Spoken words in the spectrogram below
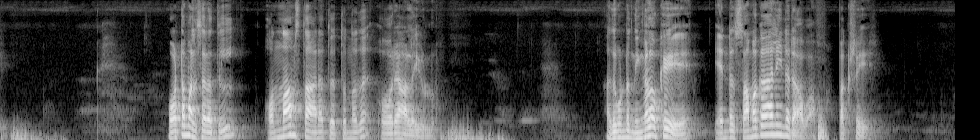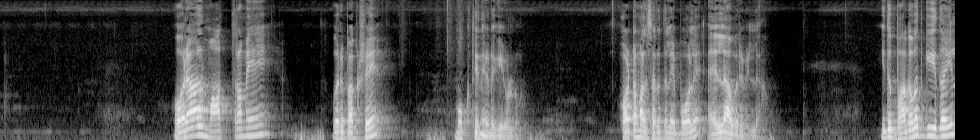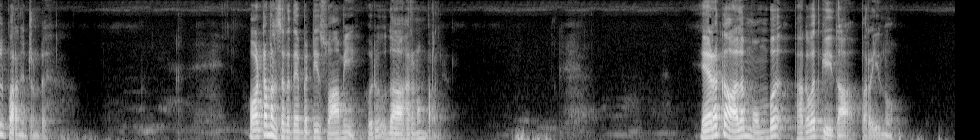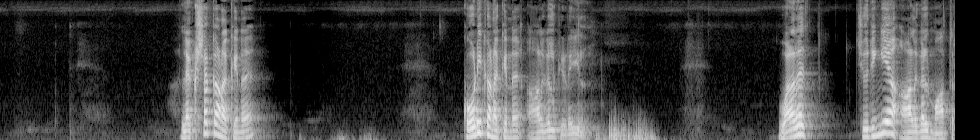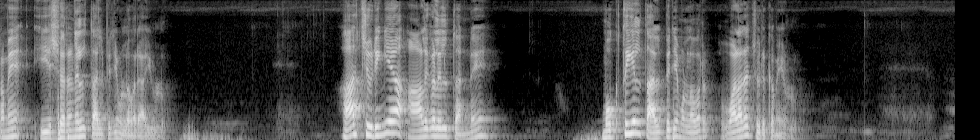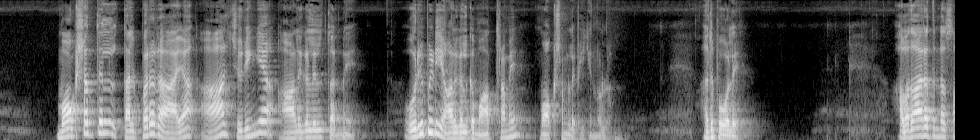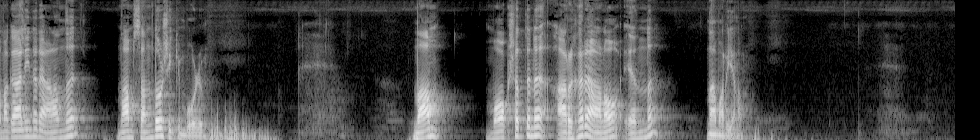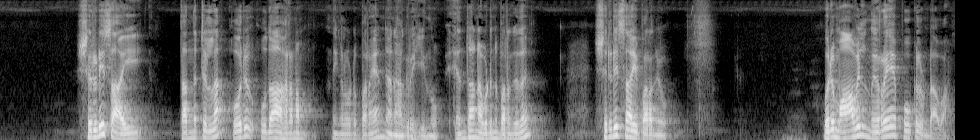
ഓട്ടമത്സരത്തിൽ ഒന്നാം സ്ഥാനത്തെത്തുന്നത് ഉള്ളൂ അതുകൊണ്ട് നിങ്ങളൊക്കെ എന്റെ സമകാലീനരാവാം. പക്ഷേ ഒരാൾ മാത്രമേ ഒരു പക്ഷേ മുക്തി നേടുകയുള്ളൂ. ഓട്ടമത്സരത്തിലെ പോലെ എല്ലാവരുമില്ല. ഇത് ഭഗവത്ഗീതയിൽ പറഞ്ഞിട്ടുണ്ട്. ഓട്ടമത്സരത്തെപ്പറ്റി സ്വാമി ഒരു ഉദാഹരണം പറഞ്ഞു. ഏറെക്കാലം മുമ്പ് ഭഗവത്ഗീത പറയുന്നു. ലക്ഷക്കണക്കിന് കോടിക്കണക്കിന് ആളുകൾക്കിടയിൽ വളരെ ചുരുങ്ങിയ ആളുകൾ മാത്രമേ ഈശ്വരനിൽ താല്പര്യമുള്ളവരായുള്ളൂ. ആ ചുരുങ്ങിയ ആളുകളിൽ തന്നെ മുക്തിയിൽ താല്പര്യമുള്ളവർ വളരെ ചുരുക്കമേ ഉള്ളൂ മോക്ഷത്തിൽ തൽപരരായ ആ ചുരുങ്ങിയ ആളുകളിൽ തന്നെ ഒരു പിടി ആളുകൾക്ക് മാത്രമേ മോക്ഷം ലഭിക്കുന്നുള്ളൂ. അതുപോലെ അവതാരത്തിന്റെ സമകാലീനരാണെന്ന് നാം സന്തോഷിക്കുമ്പോഴും നാം മോക്ഷത്തിന് അർഹരാണോ എന്ന് നാം അറിയണം. ഷിർഡി സായി തന്നിട്ടുള്ള ഒരു ഉദാഹരണം നിങ്ങളോട് പറയാൻ ഞാൻ ആഗ്രഹിക്കുന്നു. എന്താണ് അവിടുന്ന് പറഞ്ഞത്? ഷിർഡി സായി പറഞ്ഞു ഒരു മാവിൽ നിറയെ പൂക്കൾ ഉണ്ടാവാം.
